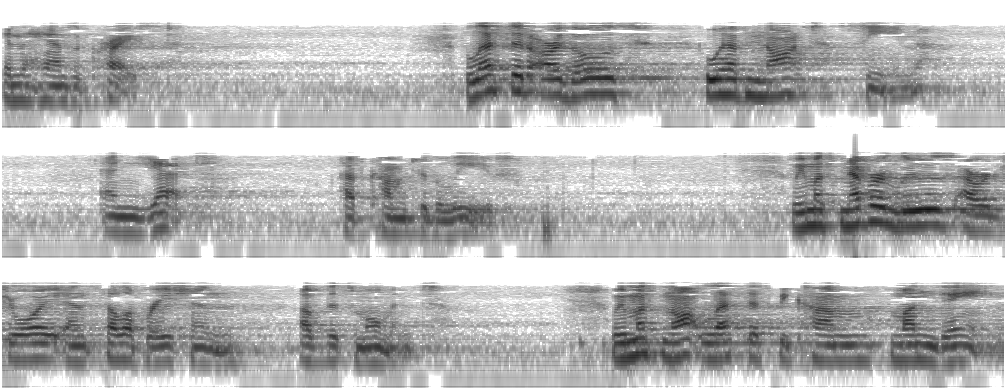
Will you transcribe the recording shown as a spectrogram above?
in the hands of Christ. Blessed are those who have not seen and yet have come to believe. We must never lose our joy and celebration of this moment. We must not let this become mundane,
